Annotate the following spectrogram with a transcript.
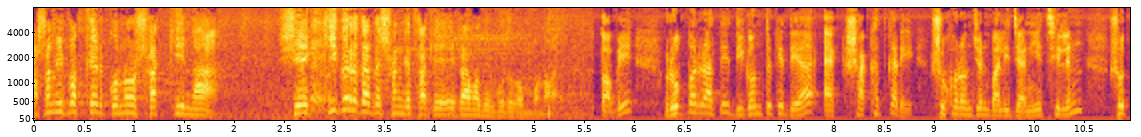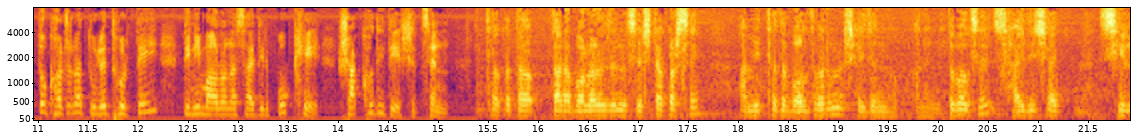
আসামি পক্ষের কোনো সাক্ষী না। সে কি করে তাদের সঙ্গে থাকে এটা আমাদের বোধগম্য নয়। তবে রোববার রাতে দিগন্তকে দেয়া এক সাক্ষাৎকারে সুখরঞ্জন বালি জানিয়েছিলেন সত্য ঘটনা তুলে ধরতেই তিনি মাওলানা সাইদির পক্ষে সাক্ষ্য দিতে এসেছেন। মিথ্যা কথা তারা বলার জন্য চেষ্টা করছে আমি মিথ্যা তো বলতে পারব না সেই জন্য আনেনি। তো বলছে সাইদি সাহেব ছিল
